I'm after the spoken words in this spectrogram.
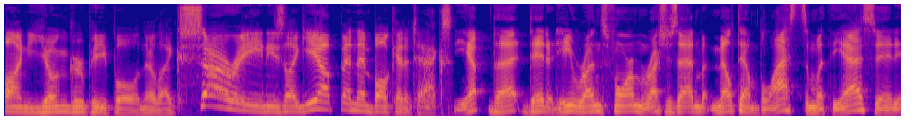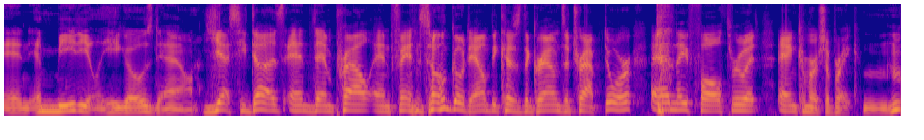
on younger people. And they're like, sorry. And he's like, yep. And then Bulkhead attacks. Yep, that did it. He runs for him, rushes at him, but Meltdown blasts him with the acid, and immediately he goes down. Yes, he does. And then Prowl and Fanzone go down because the ground's a trap door and they fall through it and commercial break. hmm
